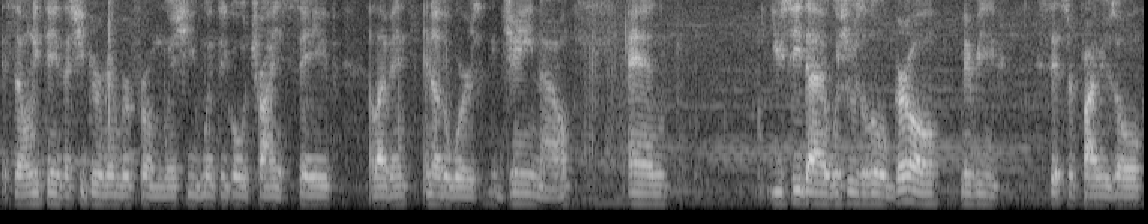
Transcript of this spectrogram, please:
It's the only things that she can remember from when she went to go try and save Eleven. In other words, Jane now, and you see that when she was a little girl, maybe six or five years old,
